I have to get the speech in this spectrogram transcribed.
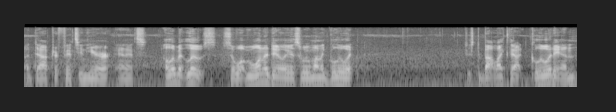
adapter fits in here and it's a little bit loose. So what we want to do is we want to glue it just about like that. Glue it in.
